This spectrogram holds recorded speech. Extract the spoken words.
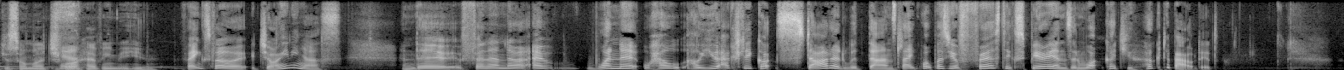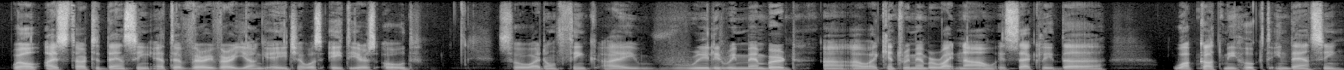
Thank you so much yeah. for having me here. Thanks for joining us. And uh, Fernando, I wonder how, how you actually got started with dance. Like, what was your first experience and what got you hooked about it? Well, I started dancing at a very, very young age. I was eight years old. So I don't think I really remembered. Uh, oh, I can't remember right now exactly the what got me hooked in dancing.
